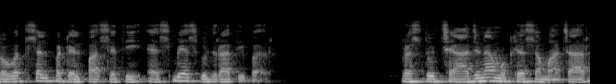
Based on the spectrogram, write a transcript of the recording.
છો વત્સલ પટેલ પાસેથી SBS ગુજરાતી પર. પ્રસ્તુત છે આજના મુખ્ય સમાચાર.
